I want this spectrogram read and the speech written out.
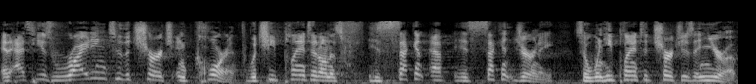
And as he is writing to the church in Corinth, which he planted on his, his, second, his second journey, so when he planted churches in Europe,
